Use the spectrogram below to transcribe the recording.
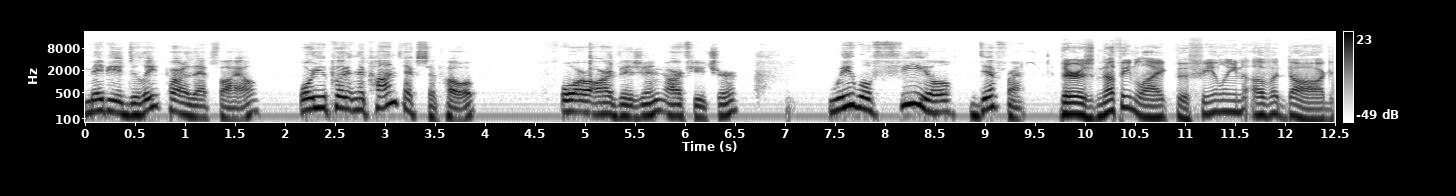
Maybe you delete part of that file, or you put it in the context of hope or our vision, our future, we will feel different. There is nothing like the feeling of a dog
